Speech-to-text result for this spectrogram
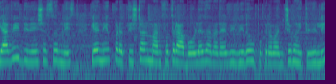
यावेळी दिनेश सबनीस यांनी प्रतिष्ठानमार्फत राबवल्या जाणाऱ्या विविध उपक्रमांची माहिती दिली.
